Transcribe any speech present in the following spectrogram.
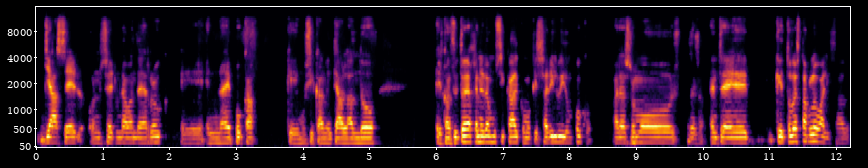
ya ser o no ser una banda de rock eh, en una época que musicalmente hablando el concepto de género musical como que se ha diluido un poco. Ahora somos, pues entre que todo está globalizado,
